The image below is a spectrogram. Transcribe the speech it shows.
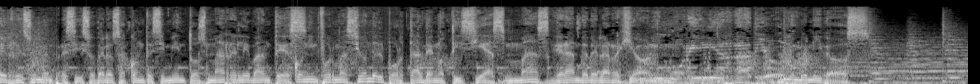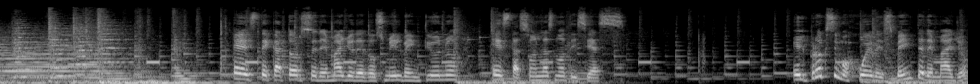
el resumen preciso de los acontecimientos más relevantes con información del portal de noticias más grande de la región. Mi Morelia Radio. Bienvenidos. Este 14 de mayo de 2021, estas son las noticias. El próximo jueves 20 de mayo,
